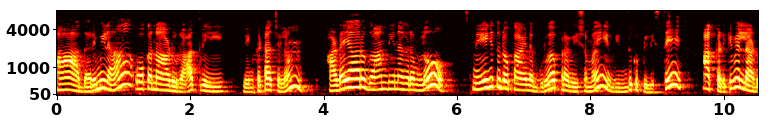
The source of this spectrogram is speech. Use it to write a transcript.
ఆ దరిమిల ఒకనాడు రాత్రి వెంకటాచలం అడయారు గాంధీనగరంలో స్నేహితుడొక ఆయన గృహప్రవేశమై విందుకు పిలిస్తే అక్కడికి వెళ్ళాడు.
